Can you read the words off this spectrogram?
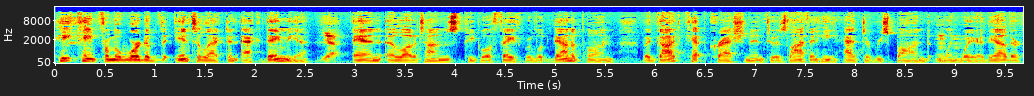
he came from a word of the intellect and academia. Yeah. and a lot of times people of faith were looked down upon. But God kept crashing into his life, and he had to respond one way or the other.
